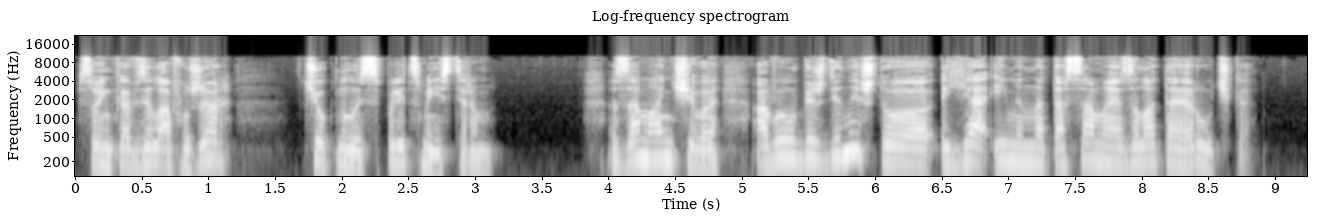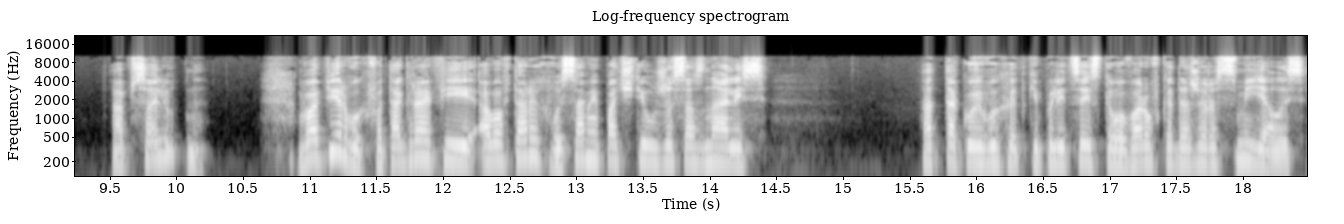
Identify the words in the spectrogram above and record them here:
Сонька взяла фужер, чокнулась с полицмейстером. «Заманчиво. А вы убеждены, что я именно та самая золотая ручка?» «Абсолютно. Во-первых, фотографии, а во-вторых, вы сами почти уже сознались». От такой выходки полицейского воровка даже рассмеялась.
